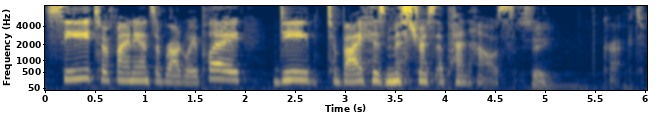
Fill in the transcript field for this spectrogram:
C. To finance a Broadway play. D. To buy his mistress a penthouse. C. Correct.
